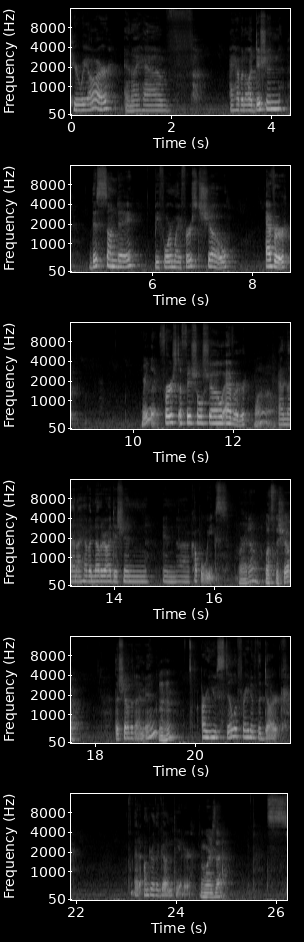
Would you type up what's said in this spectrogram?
here we are and i have i have an audition this sunday before my first show ever Really? first official show ever Wow. and then i have another audition in a couple weeks Right on. What's the show? the show that i'm in Mm-hmm. are you still afraid of the dark at under the gun theater And where's that? It's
